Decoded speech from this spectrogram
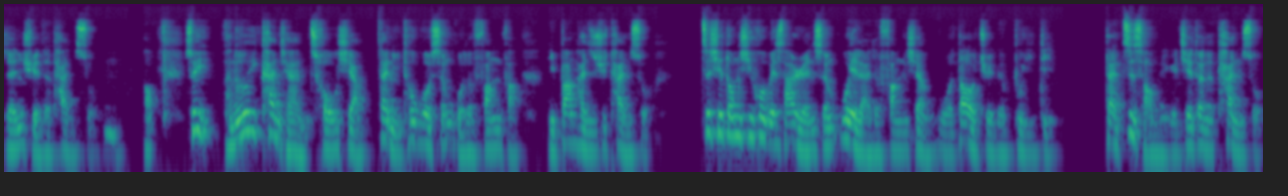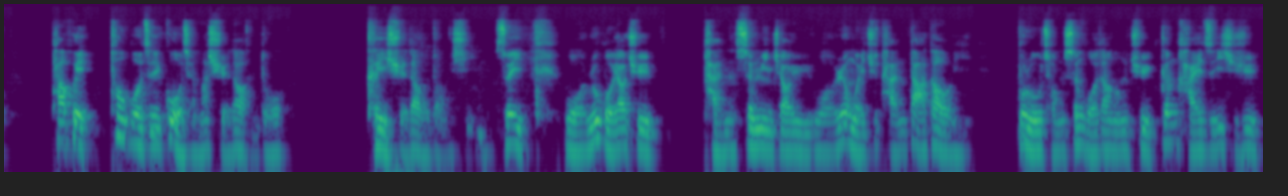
人学的探索。嗯。好，所以很多东西看起来很抽象，但你透过生活的方法，你帮孩子去探索这些东西，会不会是他人生未来的方向？我倒觉得不一定，但至少每个阶段的探索，他会透过这些过程，他学到很多可以学到的东西。所以，我如果要去谈生命教育，我认为去谈大道理，不如从生活当中去跟孩子一起去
